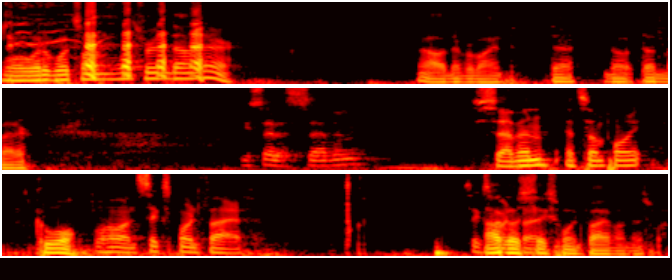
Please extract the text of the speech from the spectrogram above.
Well, what, what's on? What's written down there? Oh, never mind. That no, it doesn't matter. You said a seven. Seven at some point. Cool. Well, hold on, six point five. Six I'll go six point five on this one.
